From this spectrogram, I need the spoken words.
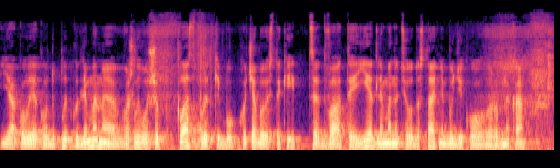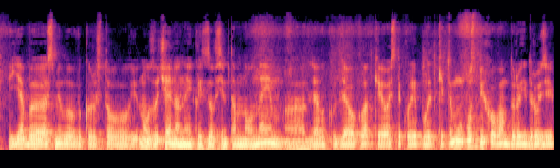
я коли я кладу плитку, для мене важливо, щоб клас плитки був хоча б ось такий. Це 2 TE, Для мене цього достатньо будь-якого виробника. Я би сміло використовував, ну, звичайно, не якийсь зовсім там ноунейм е, для, для окладки ось такої плитки. Тому успіху вам, дорогі друзі!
